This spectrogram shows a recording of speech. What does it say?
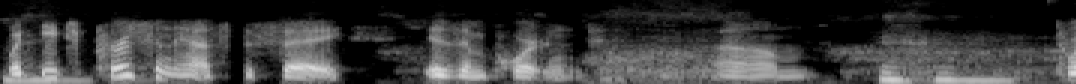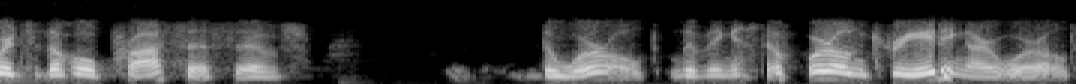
what mm-hmm. each person has to say is important um, mm-hmm. towards the whole process of the world living in the world and creating our world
